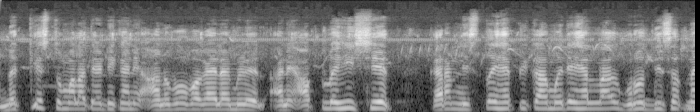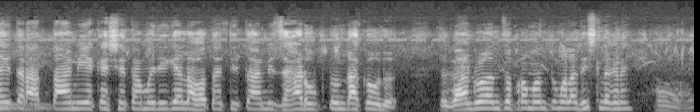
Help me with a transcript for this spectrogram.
नक्कीच तुम्हाला त्या ठिकाणी अनुभव बघायला मिळेल. आणि आपलंही शेत कारण नुसतं ह्या पिकामध्ये ह्याला ग्रोथ दिसत नाही तर आता आम्ही एका शेतामध्ये गेला होता तिथं आम्ही झाड उपटून दाखवलं. तर गांडुळांचं प्रमाण तुम्हाला दिसलं का नाही? हा हा.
